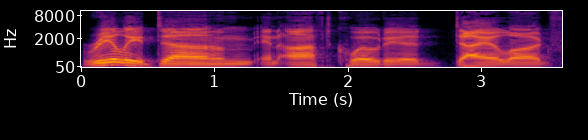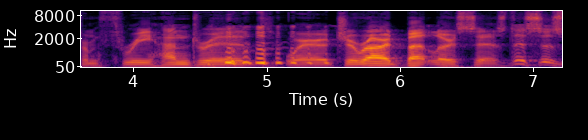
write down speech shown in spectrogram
really dumb and oft quoted dialogue from 300 where Gerard Butler says, this is,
